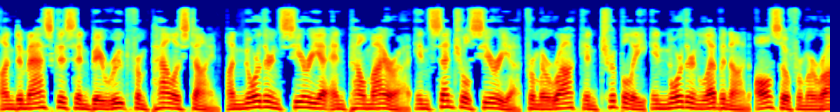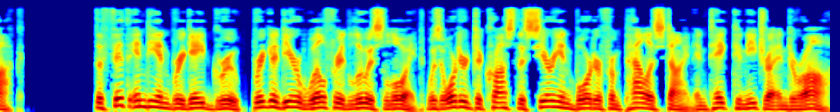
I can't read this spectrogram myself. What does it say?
on Damascus and Beirut from Palestine, on northern Syria and Palmyra in central Syria from Iraq and Tripoli in northern Lebanon also from Iraq. The 5th Indian Brigade Group Brigadier Wilfred Lewis Lloyd was ordered to cross the Syrian border from Palestine and take Quneitra and Daraa.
